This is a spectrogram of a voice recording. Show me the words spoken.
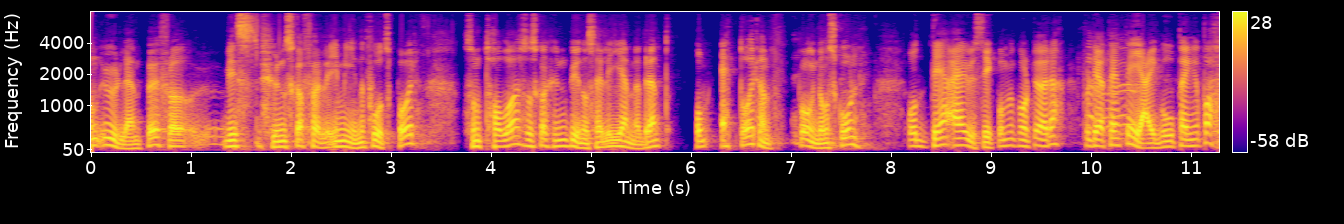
noen ulemper. For hvis hun skal følge i mine fotspor som tolv år, så skal hun begynne å selge hjemmebrent om ett år hun, på ungdomsskolen. Og det er jeg usikker på om hun kommer til å gjøre, for det tenkte jeg gode penger på.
